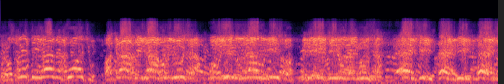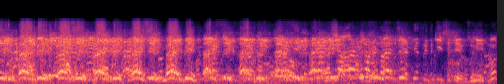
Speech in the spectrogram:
робити я не хочу, а красти я боюся. Поїду я у місто, міліцію наймуся. Розумієте? Ну.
